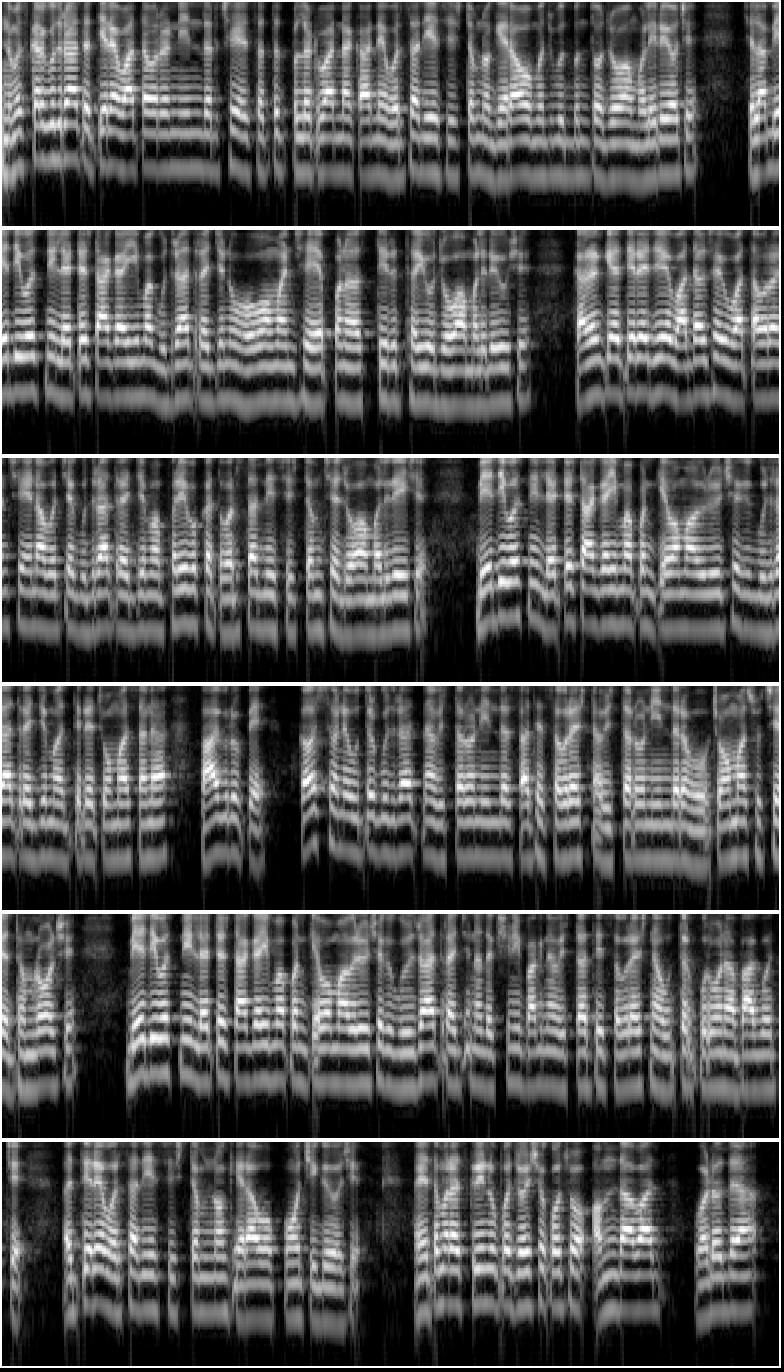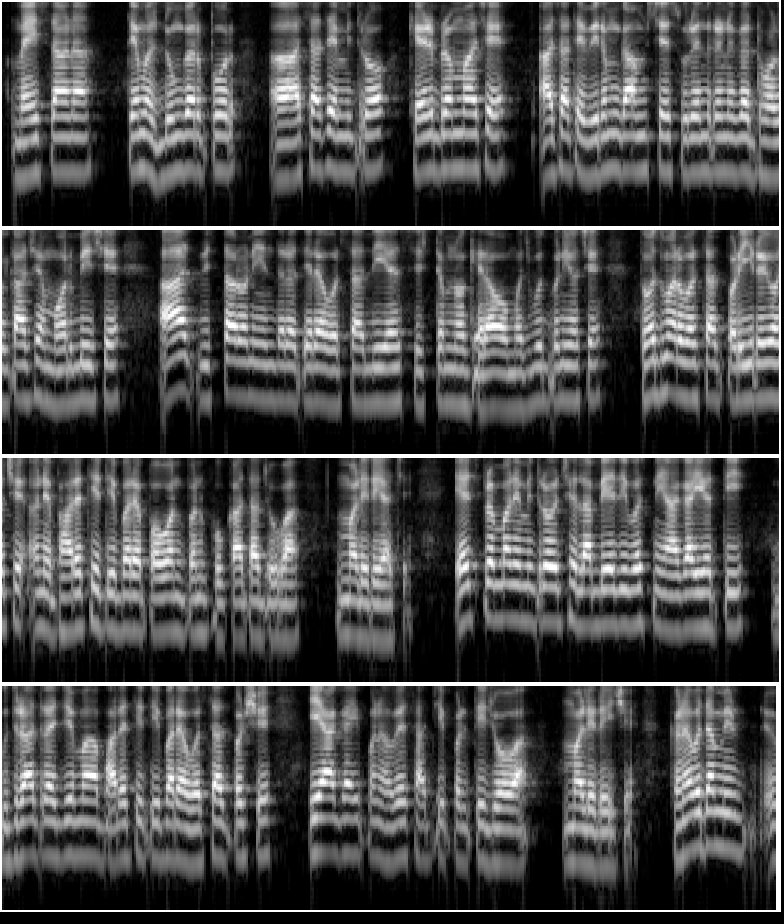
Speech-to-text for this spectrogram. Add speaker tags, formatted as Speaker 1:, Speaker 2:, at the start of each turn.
Speaker 1: નમસ્કાર ગુજરાત. અત્યારે વાતાવરણની અંદર છે, સતત પલટવારના કારણે વરસાદીય સિસ્ટમનો ઘેરાવો મજબૂત બનતો જોવા મળી રહ્યો છે. છેલ્લા બે દિવસની લેટેસ્ટ આગાહીમાં ગુજરાત રાજ્યનું હવામાન છે એ પણ અસ્થિર થયું જોવા મળી રહ્યું છે. કારણ કે અત્યારે જે વાદળછાયું વાતાવરણ છે, એના વચ્ચે ગુજરાત રાજ્યમાં ફરી વખત વરસાદની સિસ્ટમ છે જોવા મળી રહી છે. બે દિવસની લેટેસ્ટ આગાહીમાં પણ કહેવામાં આવી રહ્યું છે કે ગુજરાત રાજ્યમાં અત્યારે ચોમાસાના ભાગરૂપે કચ્છ અને ઉત્તર ગુજરાતના વિસ્તારોની અંદર સાથે સૌરાષ્ટ્રના વિસ્તારોની અંદર ચોમાસું છે, ધમરોળ છે. બે દિવસની લેટેસ્ટ આગાહીમાં પણ કહેવામાં આવી રહ્યું છે કે ગુજરાત રાજ્યના દક્ષિણી ભાગના વિસ્તારથી સૌરાષ્ટ્રના ઉત્તર પૂર્વના ભાગ વચ્ચે અત્યારે વરસાદી સિસ્ટમનો ઘેરાવો પહોંચી ગયો છે. અહીં તમારા સ્ક્રીન ઉપર જોઈ શકો છો અમદાવાદ, વડોદરા, મહેસાણા તેમજ ડુંગરપુર. આ સાથે મિત્રો ખેડબ્રહ્મા છે, આ સાથે વિરમગામ છે, સુરેન્દ્રનગર, ઢોલકા છે, મોરબી છે આ વિસ્તારોની અંદર અત્યારે વરસાદી સિસ્ટમનો ઘેરાવો મજબૂત બન્યો છે. ધોધમાર વરસાદ પડી રહ્યો છે અને ભારેથી તે ભારે પવન પણ ફૂંકાતા જોવા મળી રહ્યા છે. એ જ પ્રમાણે મિત્રો છેલ્લા બે દિવસની આગાહી હતી. ગુજરાત રાજ્યમાં ભારેથી તે ભારે વરસાદ પડશે. એ આગાહી પણ હવે સાચી પડતી જોવા મળી રહી છે. ઘણા બધા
